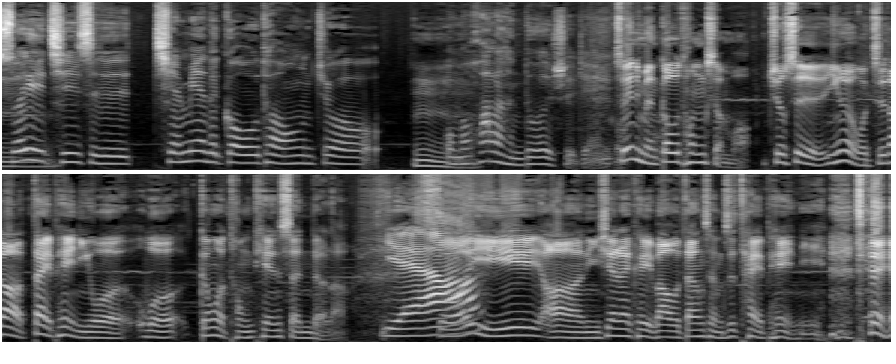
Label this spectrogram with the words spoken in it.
所以其实前面的沟通就。嗯，我们花了很多的时间。所以你们沟通什么？就是因为我知道戴佩妮，我我跟我同天生的了，Yeah。所以啊、呃，你现在可以把我当成是戴佩妮，对。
